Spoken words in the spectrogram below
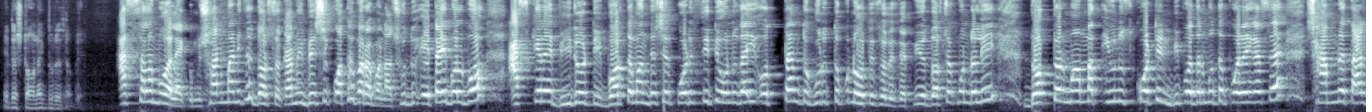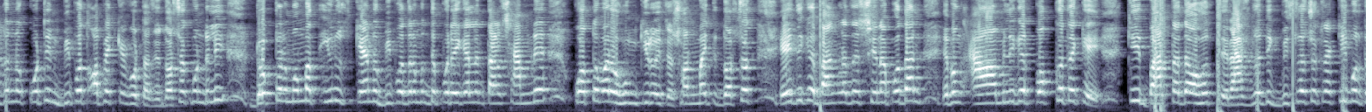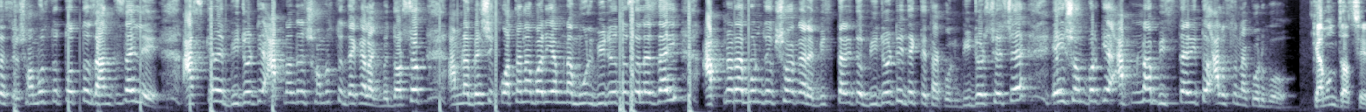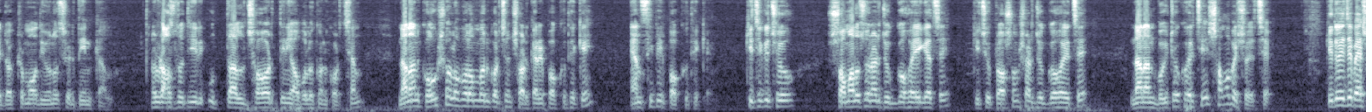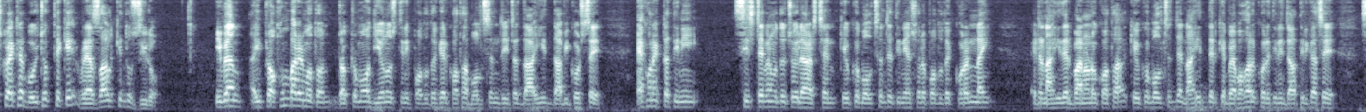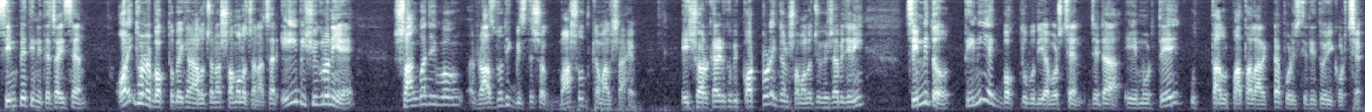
এ দেশটা অনেক দূরে যাবে। আসসালামু আলাইকুম। সম্মানিত দর্শক, আমি বেশি কথা বাড়াবো না। শুধু এটাই বলব, আজকের এই ভিডিওটি বর্তমান দেশের পরিস্থিতি অনুযায়ী অত্যন্ত গুরুত্বপূর্ণ হতে চলেছে। প্রিয় দর্শক মন্ডলী ডক্টর মোহাম্মদ ইউনুস কঠিন বিপদের মধ্যে পড়ে গেছে। সামনে তার জন্য কঠিন বিপদ অপেক্ষা করতেছে। দর্শক মন্ডলী ডক্টর মোহাম্মদ ইউনুস কেন বিপদের মধ্যে পড়ে গেলেন? তার সামনে কত বড় হুমকি রয়েছে? সম্মানিত দর্শক, এইদিকে বাংলাদেশ সেনাপ্রধান এবং আওয়ামী লীগের পক্ষ থেকে কি বার্তা দেওয়া হচ্ছে? রাজনৈতিক বিশ্লেষকরা কি বলতেছে? সমস্ত তথ্য জানতে চাইলে আজকের এই ভিডিওটি আপনাদের সমস্ত দেখা লাগবে। দর্শক, আমরা বেশি কথা না বাড়ি আমরা মূল ভিডিওতে চলে যাই। আপনারা মনোযোগ সহকারে বিস্তারিত ভিডিওটি দেখতে থাকুন। ভিডিওর শেষে এই সম্পর্কে আমরা বিস্তারিত আলোচনা করব। কেমন যাচ্ছে ডক্টর মোহাম্মদ ইউনুসের দিনকাল? রাজনীতির উত্তাল ঝড় তিনি অবলোকন করছেন। নানান কৌশল অবলম্বন করছেন সরকারের পক্ষ থেকে, এনসিপির পক্ষ থেকে। কিছু কিছু সমালোচনার যোগ্য হয়ে গেছে, কিছু প্রশংসার যোগ্য হয়েছে, নানান বৈঠক হয়েছে, সমাবেশ হয়েছে। কিন্তু এই যে বেশ কয়েকটা বৈঠক থেকে রেজাল্ট কিন্তু জিরো। ইভেন এই প্রথমবারের মতন ডক্টর মোহাম্মদ ইউনুস তিনি পদত্যাগের কথা বলছেন যে এটা দাহিদ দাবি করছে। এখন একটা তিনি সিস্টেমের মধ্যে চলে আসছেন। কেউ কেউ বলছেন যে তিনি আসলে পদত্যাগ করেন নাই। এটা নাহিদের বানানো কথা। কেউ কেউ বলছেন যে নাহিদদেরকে ব্যবহার করে তিনি জাতির কাছে সিম্পেতি নিতে চাইছেন। অনেক ধরনের বক্তব্য এখানে আলোচনা, সমালোচনা আছে। আর এই বিষয়গুলো নিয়ে সাংবাদিক এবং রাজনৈতিক বিশ্লেষক মাসুদ কামাল সাহেব, এই সরকারের খুবই কট্টর একজন সমালোচক হিসাবে যিনি, চিহ্নিত তিনি এক বক্তব্য দিয়ে বসছেন যেটা এই মুহূর্তে উত্তাল পাতাল আর একটা পরিস্থিতি তৈরি করছে।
